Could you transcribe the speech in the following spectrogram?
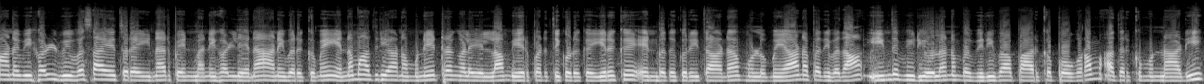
மாணவிகள் விவசாயத்துறையினர் பெண்மணிகள் என அனைவருக்குமே என்ன மாதிரியான முன்னேற்றங்களை எல்லாம் ஏற்படுத்தி கொடுக்க இருக்கு என்பது குறித்தான முழுமையான பதிவு தான். இந்த வீடியோவில் நம்ம விரிவா பார்க்க போகிறோம். அதற்கு முன்னாடி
